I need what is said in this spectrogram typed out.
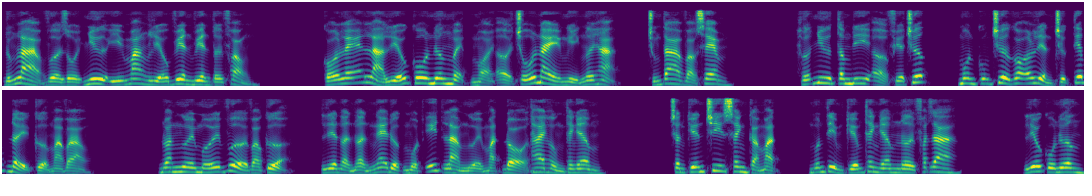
đúng là vừa rồi như ý mang liếu viên viên tới phòng. Có lẽ là liếu cô nương mệt mỏi ở chỗ này nghỉ ngơi hạ, chúng ta vào xem. Hứa như tâm đi ở phía trước, môn cũng chưa gõ liền trực tiếp đẩy cửa mà vào. Đoàn người mới vừa vào cửa, liền ẩn ẩn nghe được một ít làm người mặt đỏ thai hồng thanh âm. Trần Kiến Chi xanh cả mặt, muốn tìm kiếm thanh âm nơi phát ra. Liêu cô nương,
